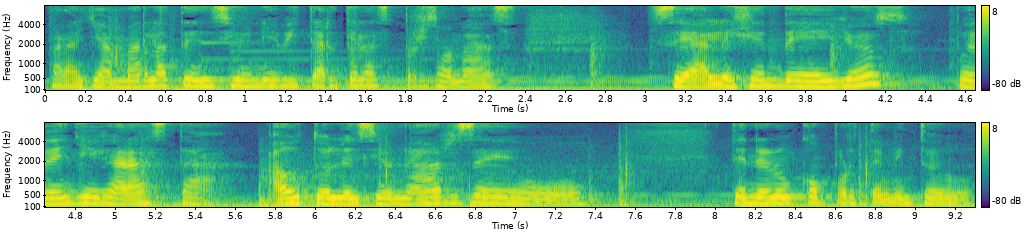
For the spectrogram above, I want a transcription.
para llamar la atención y evitar que las personas se alejen de ellos. Pueden llegar hasta autolesionarse o tener un comportamiento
